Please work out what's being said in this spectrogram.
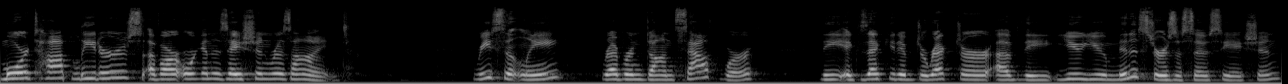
More top leaders of our organization resigned. Recently, Reverend Don Southworth the executive director of the UU Ministers Association,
